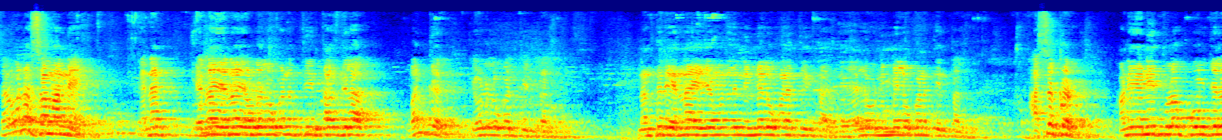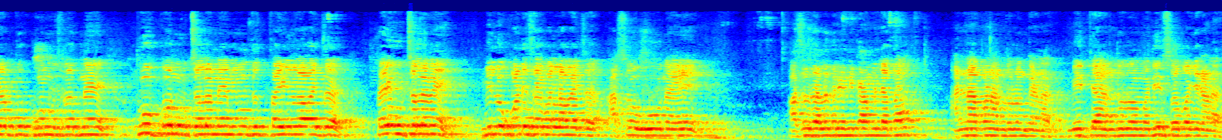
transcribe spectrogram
सर्वांना समान न्याय. यांना यांना यांना एवढ्या लोकांना तीन तास दिला बंद कर. एवढ्या लोकांना तीन तास नंतर यांना याच्यामधले निम्मे लोकांना तीन तास दे या निम्मे लोकांना तीन तास दे असं कर. आणि यांनी तुला फोन केल्यावर तू फोन उचलत नाही. तू फोन उचलला नाही म्हणून तू ताईला लावायचं. ताई उचललं नाही. मी लोखंडे साहेबाला लावायचं. असं होऊ नये. असं झालं तर यांनी काय म्हणलं आता? अण्णा आपण आंदोलन करणार. मी त्या आंदोलनामध्ये सहभागी राहणार.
